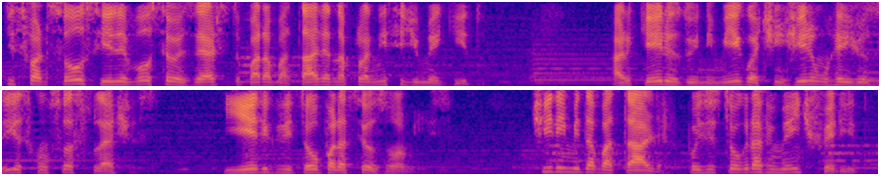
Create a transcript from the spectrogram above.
disfarçou-se e levou seu exército para a batalha na planície de Meguido. Arqueiros do inimigo atingiram o rei Josias com suas flechas, e ele gritou para seus homens: Tirem-me da batalha, pois estou gravemente ferido.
